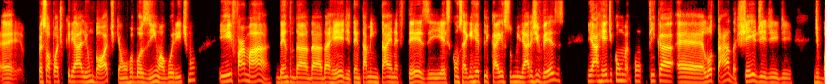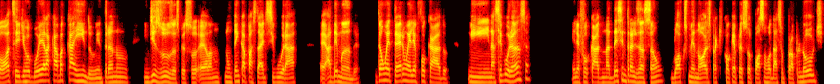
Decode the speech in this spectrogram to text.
é, o pessoal pode criar ali um bot, que é um robozinho, um algoritmo, e farmar dentro da, da, da rede, tentar mintar NFTs, e eles conseguem replicar isso milhares de vezes, e a rede com, com, fica é, lotada, cheio de, de, de, de bots e de robô, e ela acaba caindo, entrando em desuso, as pessoas, ela não, não tem capacidade de segurar é, a demanda. Então o Ethereum ele é focado em, na segurança, ele é focado na descentralização, blocos menores para que qualquer pessoa possa rodar seu próprio node,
